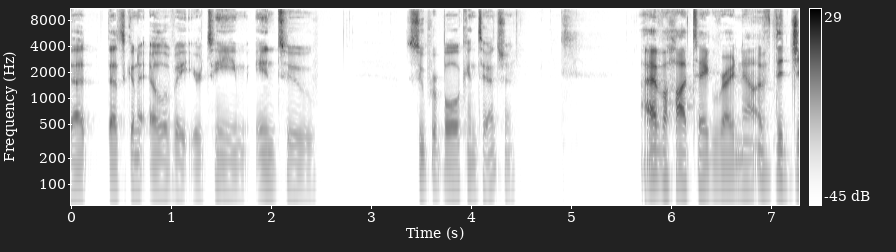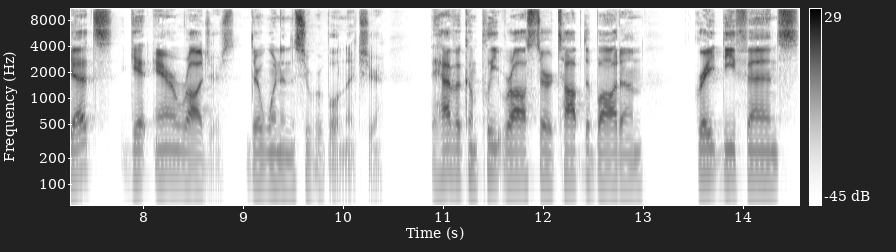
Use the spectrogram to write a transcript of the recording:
that that's going to elevate your team into Super Bowl contention. I have a hot take right now. If the Jets get Aaron Rodgers, they're winning the Super Bowl next year. They have a complete roster, top to bottom, great defense.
